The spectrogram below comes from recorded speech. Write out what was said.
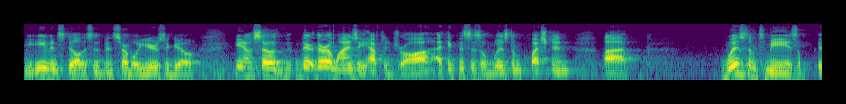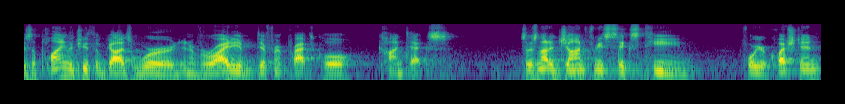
even still this has been several years ago you know, so there, there are lines that you have to draw. I think this is a wisdom question. Uh, wisdom to me is, is applying the truth of God's word in a variety of different practical contexts. So there's not a John 3:16 for your question.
